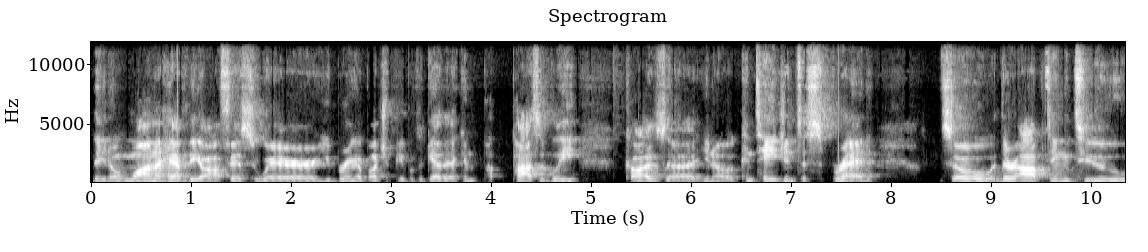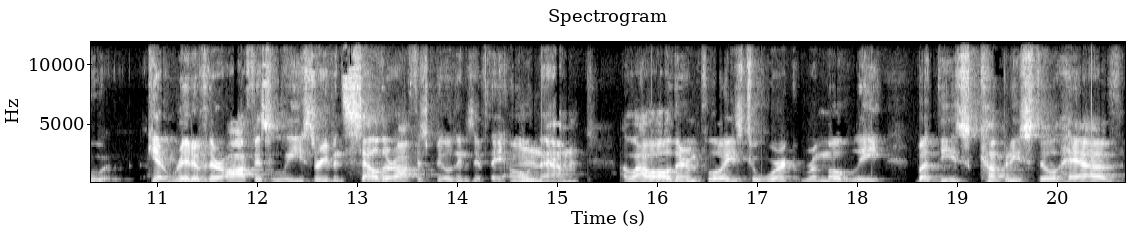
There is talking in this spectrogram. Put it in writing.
They don't want to have the office where you bring a bunch of people together that can possibly cause, uh, you know, a contagion to spread. So they're opting to get rid of their office lease or even sell their office buildings if they own them, allow all their employees to work remotely. But these companies still have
